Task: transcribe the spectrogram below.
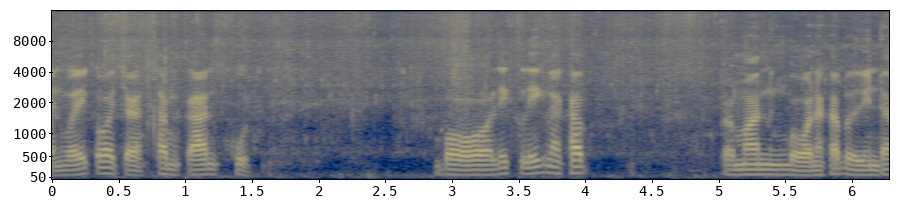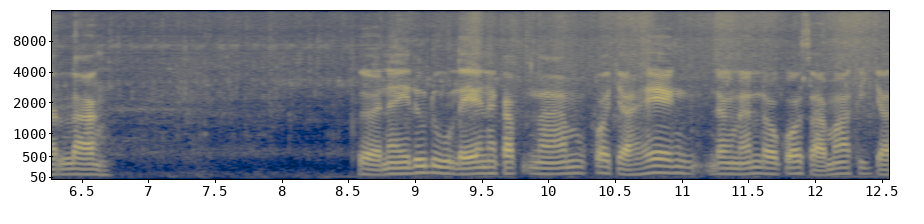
นไว้ก็จะทำการขุด บ่อเล็กๆนะครับ ประมาณหนึ่งบ่อนะครับบริเวณด้านล่างเผื่อในฤดูแล้งนะครับ น้ำก็จะแห้งดังนั้นเราก็สามารถที่จะ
